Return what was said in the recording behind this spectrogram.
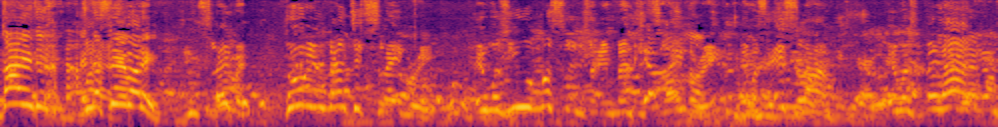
Died in, in the slavery. In slavery. Who invented slavery? It was you Muslims that invented slavery. It was Islam. It was Bilal.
